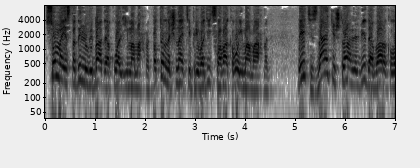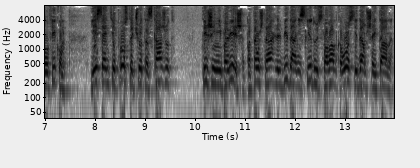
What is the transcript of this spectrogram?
Сумма ястадылю вибады акуаль имам Ахмад. Потом начинайте приводить слова кого имама Ахмад. Видите, знаете, что Ахлюль Бида Баракалуфикум, если они тебе просто что-то скажут, ты же не поверишь, потому что Ахлюль Бида, они следуют словам кого? Следам шайтана.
